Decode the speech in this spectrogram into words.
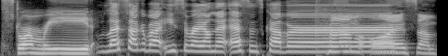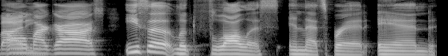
Storm Reed, Let's talk about Issa Rae on that Essence cover. Come on, somebody. Oh my gosh. Issa looked flawless in that spread. And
